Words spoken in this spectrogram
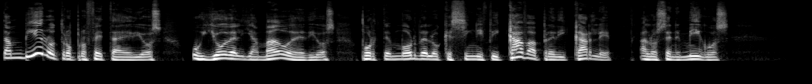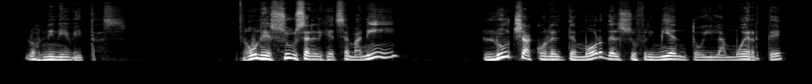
también otro profeta de Dios, huyó del llamado de Dios por temor de lo que significaba predicarle a los enemigos, los ninivitas. Aún Jesús en el Getsemaní lucha con el temor del sufrimiento y la muerte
